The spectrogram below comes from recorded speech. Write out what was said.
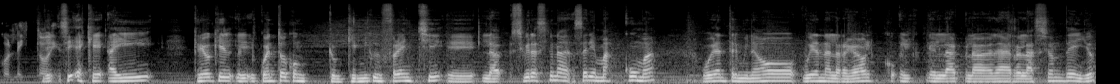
con la historia. Sí, es que ahí creo que el, cuento con, con, Kimiko y Frenchy, eh, si hubiera sido una serie más Kuma, hubieran terminado, hubieran alargado la, relación de ellos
